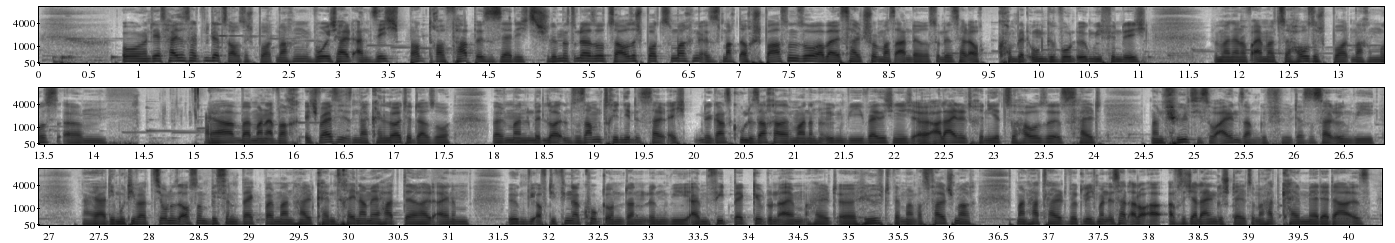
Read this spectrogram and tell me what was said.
Und jetzt heißt es halt wieder zu Hause Sport machen, wo ich halt an sich Bock drauf habe. Ist es ja nichts Schlimmes oder so, zu Hause Sport zu machen. Es macht auch Spaß und so, aber es ist halt schon was anderes. Und es ist halt auch komplett ungewohnt irgendwie, finde ich, wenn man dann auf einmal zu Hause Sport machen muss. Ähm, ja, weil man einfach, ich weiß nicht, sind da keine Leute da so. Weil wenn man mit Leuten zusammen trainiert, ist halt echt eine ganz coole Sache. Wenn man dann irgendwie, weiß ich nicht, äh, alleine trainiert zu Hause, ist halt, man fühlt sich so einsam gefühlt. Das ist halt irgendwie, naja, die Motivation ist auch so ein bisschen weg, weil man halt keinen Trainer mehr hat, der halt einem irgendwie auf die Finger guckt und dann irgendwie einem Feedback gibt und einem halt äh, hilft, wenn man was falsch macht. Man hat halt wirklich, man ist halt auf sich allein gestellt, so man hat keinen mehr, der da ist.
